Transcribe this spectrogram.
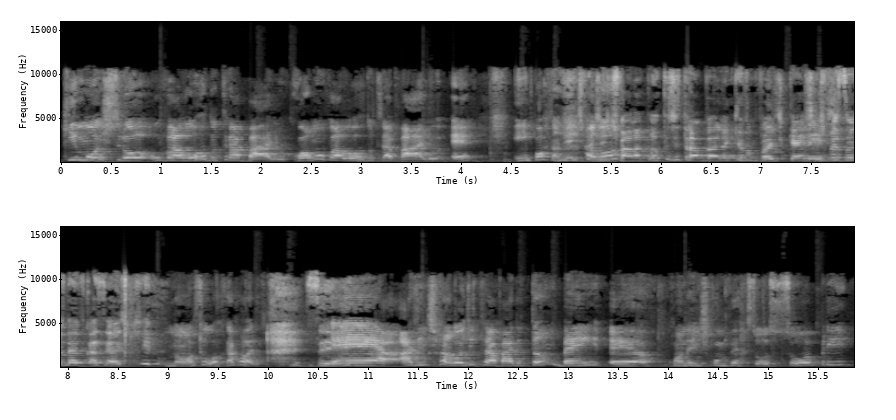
que mostrou o valor do trabalho, como o valor do trabalho é importante. A gente A falou. gente fala tanto de trabalho aqui no podcast que as Deixa. pessoas devem ficar assim, acho que. Nossa, workaholic. Sim. É, a gente falou de trabalho também é, quando a gente conversou sobre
